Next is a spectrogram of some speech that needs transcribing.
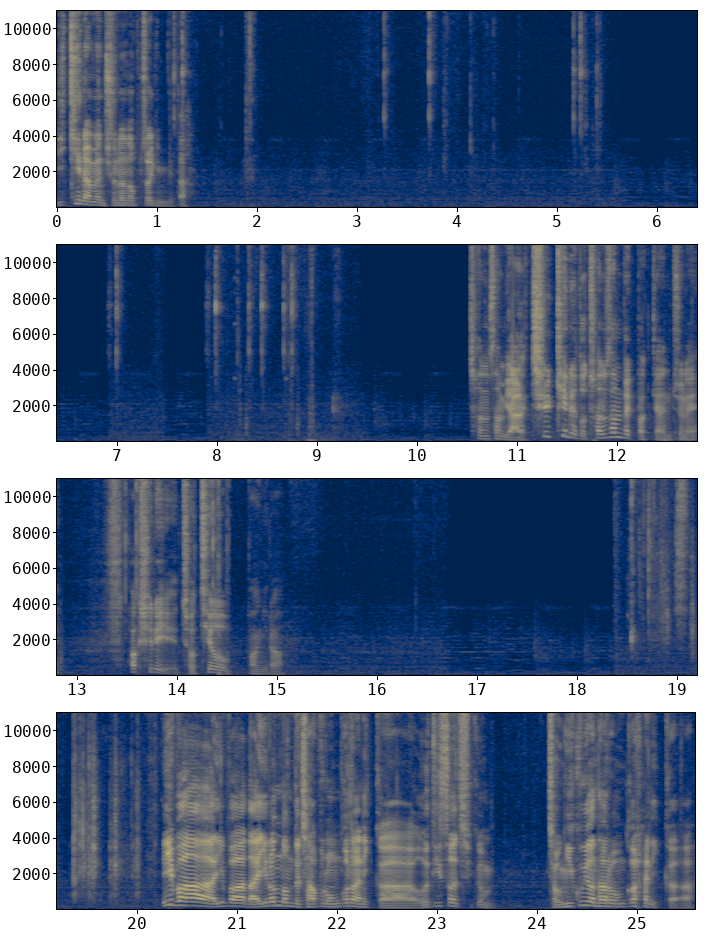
2킬 하면 주는 업적입니다 천삼 야 7킬에도 1300밖에 안 주네 확실히 저 티어 방이라 이봐 이봐 나 이런 놈들 잡으러 온 거라니까 어디서 지금 정의 구현하러 온 거라니까.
